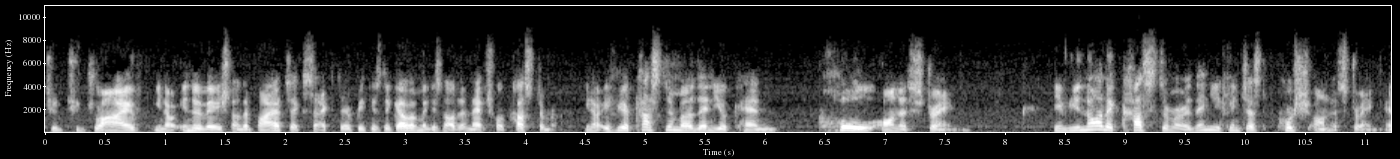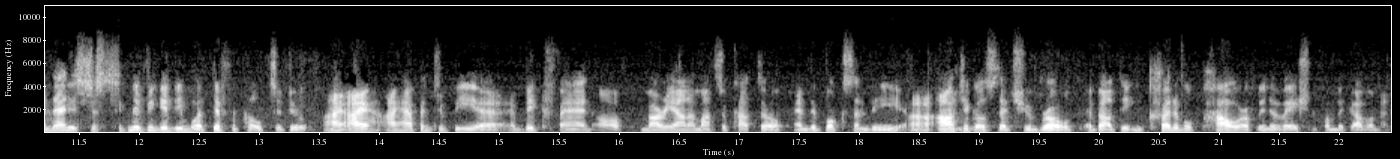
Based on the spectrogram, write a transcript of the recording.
to, to drive you know, innovation on the biotech sector because the government is not a natural customer. You know, if you're a customer, then you can pull on a string. If you're not a customer, then you can just push on a string, and that is just significantly more difficult to do. I, I, I happen to be a, a, big fan of Mariana Mazzucato and the books and the uh, articles that she wrote about the incredible power of innovation from the government.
